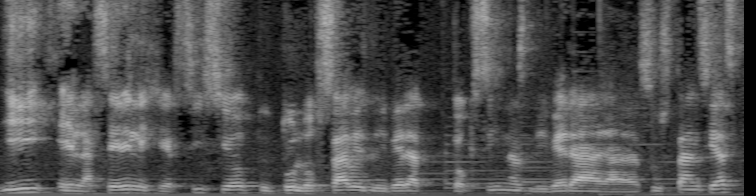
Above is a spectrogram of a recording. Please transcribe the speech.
y el hacer el ejercicio, tú, tú lo sabes, libera toxinas, libera sustancias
